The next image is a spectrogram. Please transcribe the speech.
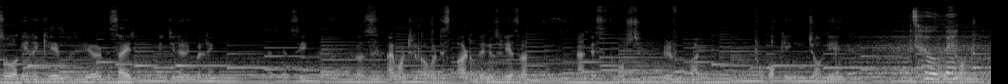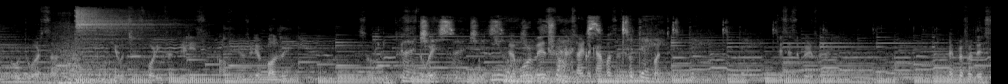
So again i came here beside engineering building see because i wanted to cover this part of the university as well and this is the most beautiful part for walking jogging I want to go towards the huge sporting facilities of University of Galway. So this is the way. There are more ways from inside the campus, today, but this is a beautiful. I prefer this.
